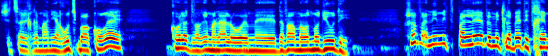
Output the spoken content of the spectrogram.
שצריך למען ירוץ בו הקורא, כל הדברים הללו הם אה, דבר מאוד מאוד יהודי. עכשיו, אני מתפלא ומתלבט איתכם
